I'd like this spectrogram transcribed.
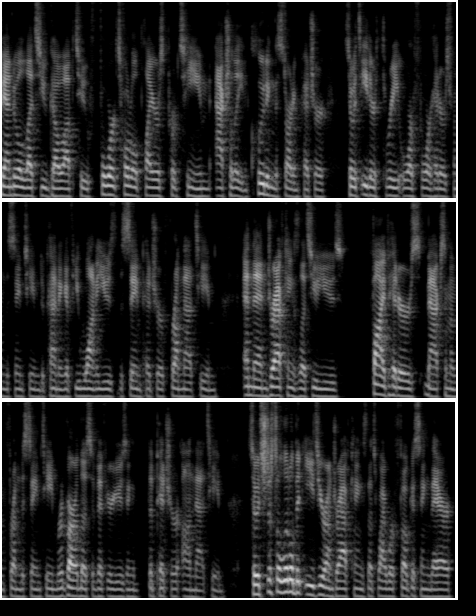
FanDuel lets you go up to four total players per team, actually including the starting pitcher. So it's either three or four hitters from the same team, depending if you want to use the same pitcher from that team. And then DraftKings lets you use five hitters maximum from the same team, regardless of if you're using the pitcher on that team. So it's just a little bit easier on DraftKings. That's why we're focusing there.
